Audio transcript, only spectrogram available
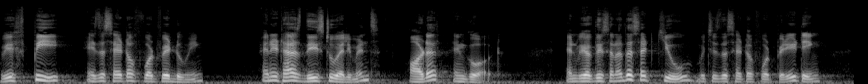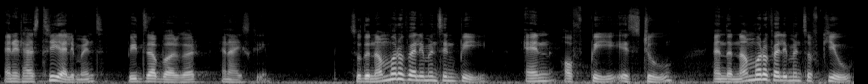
If P is the set of what we're doing and it has these two elements, order and go out. And we have this another set Q which is the set of what we're eating and it has three elements, pizza, burger and ice cream. So the number of elements in P, n of P is 2 and the number of elements of Q,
